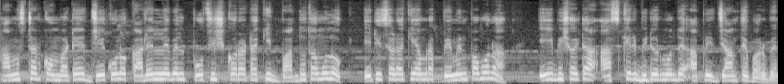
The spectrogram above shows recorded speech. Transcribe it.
হামস্টার কম্বাটে যে কোনো কার্ডের লেভেল পঁচিশ করাটা কি বাধ্যতামূলক? এটি ছাড়া কি আমরা পেমেন্ট পাবো না? এই বিষয়টা আজকের ভিডিওর মধ্যে আপনি জানতে পারবেন।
